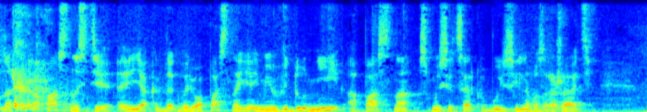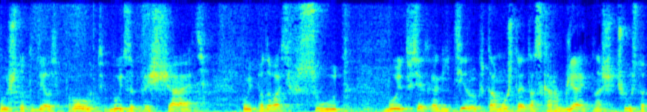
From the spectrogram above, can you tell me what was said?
насчет опасности, э, я когда говорю опасно, я имею в виду не опасно в смысле церковь будет сильно возражать, будет что-то делать против, будет запрещать, будет подавать в суд, будет всех агитировать, потому что это оскорбляет наши чувства.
